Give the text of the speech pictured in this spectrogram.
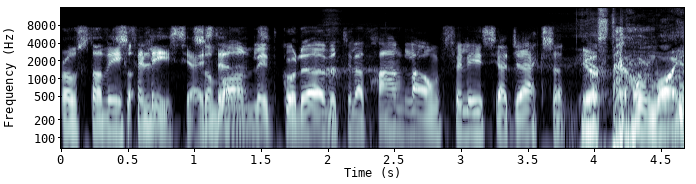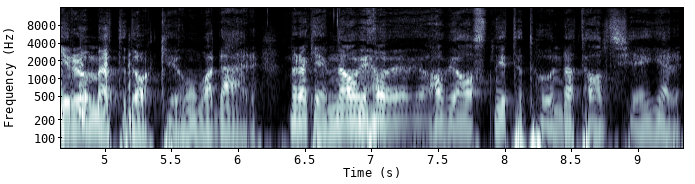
roastar vi Så- Felicia Som istället. vanligt går det över till att handla om Felicia Jackson. Just det, hon var i rummet dock. Hon var där. Men okej, nu har vi, har vi avsnittet hundratals tjejer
